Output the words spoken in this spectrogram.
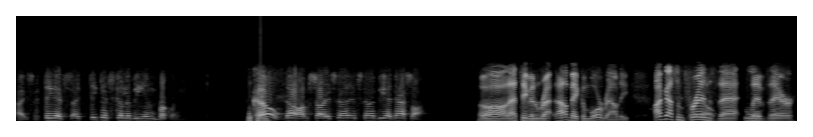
ice. I think that's. I think that's gonna be in Brooklyn. okay. No, no. I'm sorry. It's gonna. It's gonna be at Nassau. Oh, that's even ra- that'll make them more rowdy. I've got some friends that live there,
